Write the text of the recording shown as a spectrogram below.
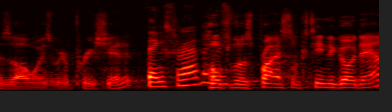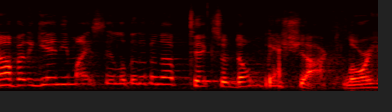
As always, we appreciate it. Thanks for having me. Hopefully those prices will continue to go down. But again, you might see a little bit of an uptick, so don't Yeah. be shocked. Lori?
